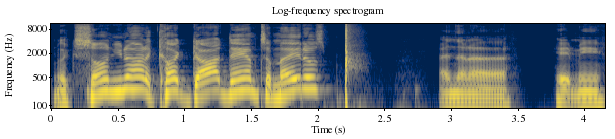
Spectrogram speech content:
Like, son, you know how to cut goddamn tomatoes? And then uh, hit me,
